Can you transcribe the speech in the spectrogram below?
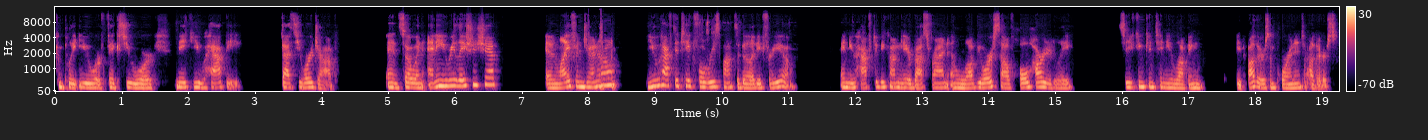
complete you or fix you or make you happy. That's your job. And so in any relationship in life in general you have to take full responsibility for you. And you have to become your best friend and love yourself wholeheartedly so you can continue loving others and pouring into others.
